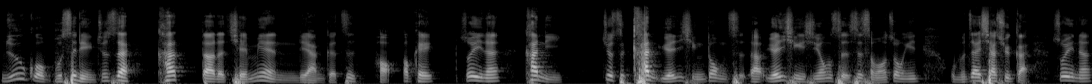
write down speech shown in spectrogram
如果不是零，就是在卡达的前面两个字，好，OK。所以呢，看你。就是看原形动词啊，原形形容词是什么重音，我们再下去改。所以呢，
